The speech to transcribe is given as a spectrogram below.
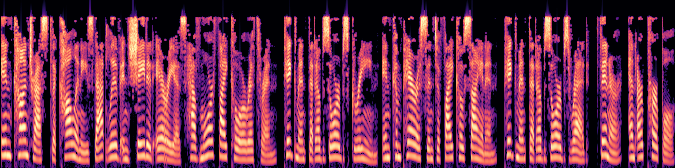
In contrast the colonies that live in shaded areas have more phycoerythrin pigment that absorbs green in comparison to phycocyanin pigment that absorbs red, thinner, and are purple.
